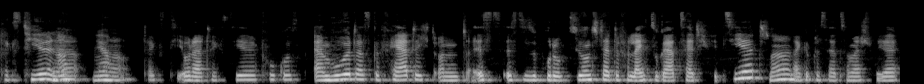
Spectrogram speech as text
Textil, ne? Ja, ja. Textil oder Textilfokus. Ähm, wo wird das gefertigt und ist, ist diese Produktionsstätte vielleicht sogar zertifiziert? Ne? Da gibt es ja zum Beispiel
